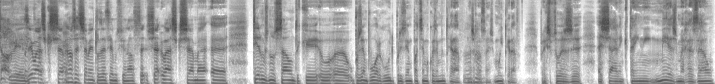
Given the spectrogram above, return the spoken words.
Talvez, eu acho que chama, não sei se chama inteligência emocional, eu acho que chama ah, termos noção de que, o- por exemplo, o orgulho, por exemplo, pode ser uma coisa muito grave nas relações, muito grave. Para que as pessoas ah, acharem que têm mesmo a razão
